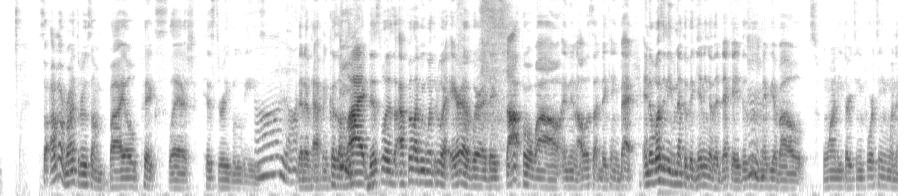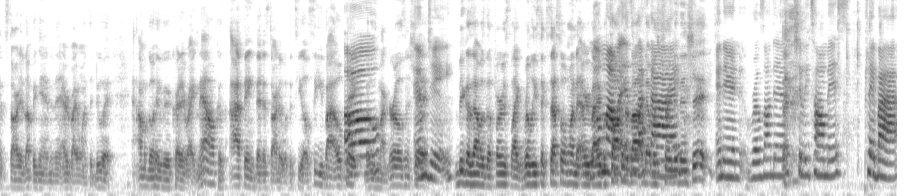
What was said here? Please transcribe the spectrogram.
So I'm gonna run through some biopics slash history movies. Oh that have happened because a lot this was i feel like we went through an era where they stopped for a while and then all of a sudden they came back and it wasn't even at the beginning of the decade this was Mm. maybe about 2013 14 when it started up again and then everybody wanted to do it i'm gonna go ahead and give credit right now because i think that it started with the tlc biopic Oh, those my girls and shit MG. because that was the first like really successful one that everybody Lil was Mama talking about that was trending and shit And then Rozonda Chilli Thomas, played by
